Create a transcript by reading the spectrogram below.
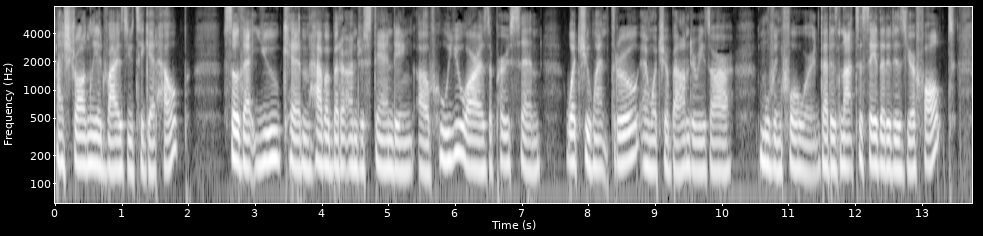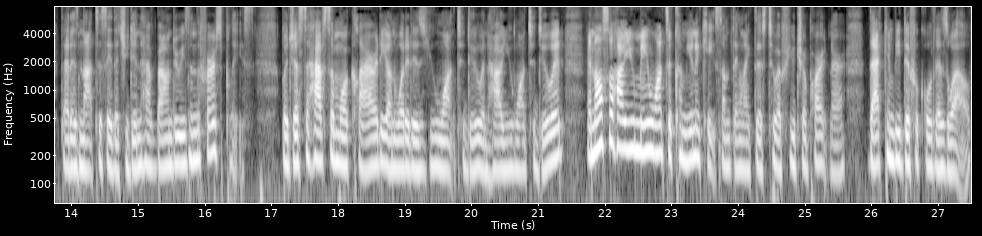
I strongly advise you to get help so that you can have a better understanding of who you are as a person, what you went through, and what your boundaries are moving forward. That is not to say that it is your fault. That is not to say that you didn't have boundaries in the first place, but just to have some more clarity on what it is you want to do and how you want to do it, and also how you may want to communicate something like this to a future partner. That can be difficult as well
